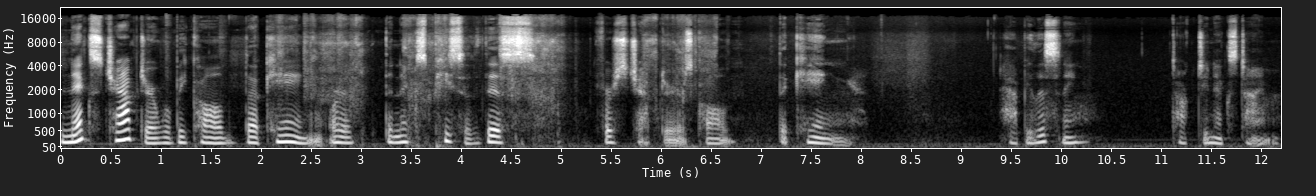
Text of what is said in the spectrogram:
Next chapter will be called The King, or the next piece of this first chapter is called The King. Happy listening. Talk to you next time.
